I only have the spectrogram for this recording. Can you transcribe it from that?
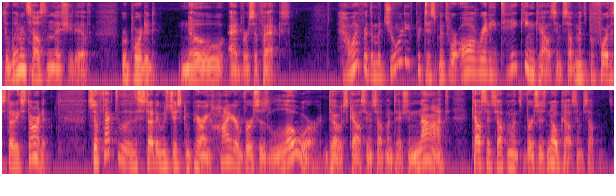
The Women's Health Initiative reported no adverse effects. However, the majority of participants were already taking calcium supplements before the study started. So effectively, the study was just comparing higher versus lower dose calcium supplementation, not calcium supplements versus no calcium supplements.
